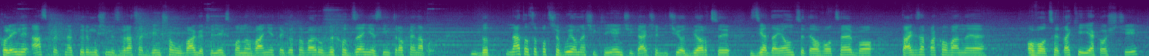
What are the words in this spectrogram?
kolejny aspekt, na który musimy zwracać większą uwagę, czyli eksponowanie tego towaru, wychodzenie z nim trochę na, do, na to, co potrzebują nasi klienci, tak? czyli ci odbiorcy zjadający te owoce, bo tak zapakowane owoce takiej jakości e,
